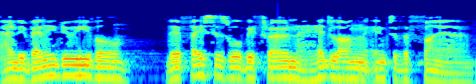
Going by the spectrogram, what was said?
And if any do evil, their faces will be thrown headlong into the fire.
